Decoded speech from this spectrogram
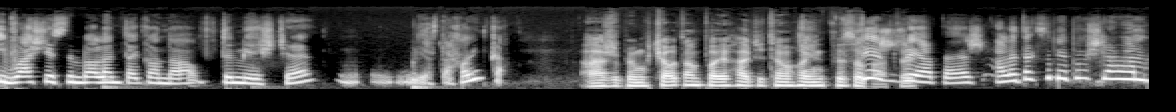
I właśnie symbolem tego no, w tym mieście jest ta choinka. A żebym chciał tam pojechać i tę choinkę zobaczyć. Wiesz, że ja też, ale tak sobie pomyślałam,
